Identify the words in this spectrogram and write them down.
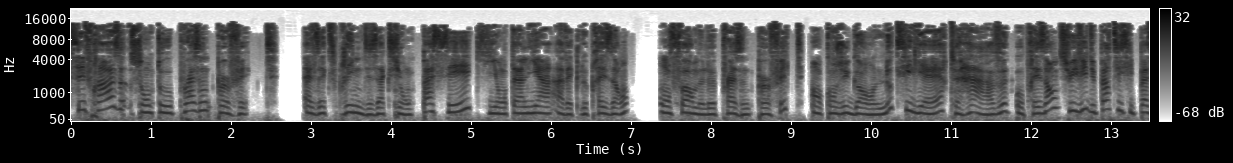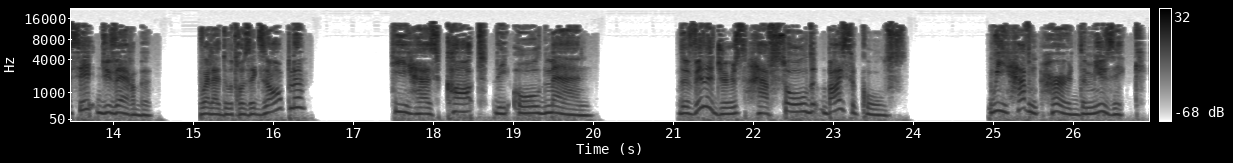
Ces phrases sont au present perfect. Elles expriment des actions passées qui ont un lien avec le présent. On forme le present perfect en conjuguant l'auxiliaire to have au présent suivi du participe passé du verbe. Voilà d'autres exemples. He has caught the old man. The villagers have sold bicycles. We haven't heard the music.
